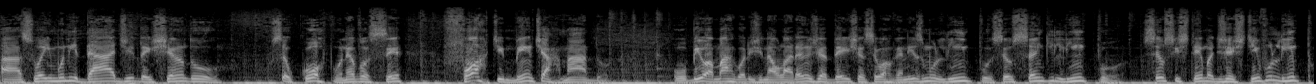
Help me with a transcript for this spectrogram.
a sua imunidade, deixando seu corpo, né? Você fortemente armado. O Bioamargo Original Laranja deixa seu organismo limpo, seu sangue limpo, seu sistema digestivo limpo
